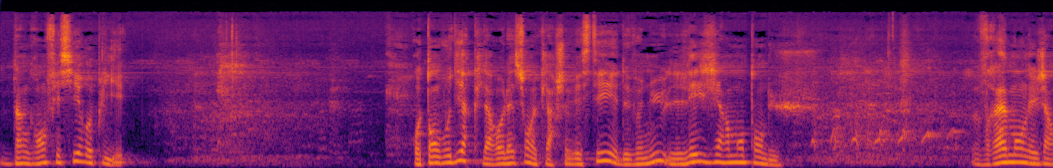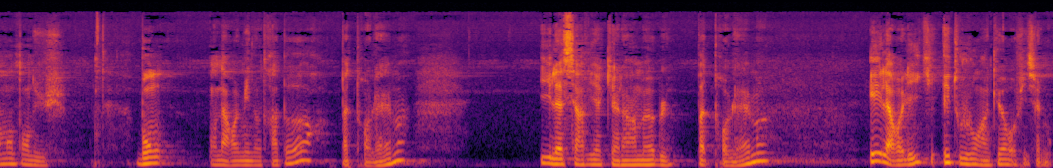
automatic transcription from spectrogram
d'un grand fessier replié. Autant vous dire que la relation avec l'archevêché est devenue légèrement tendue. Vraiment légèrement tendue. Bon, on a remis notre rapport, pas de problème. Il a servi à caler un meuble, pas de problème. Et la relique est toujours un cœur officiellement.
